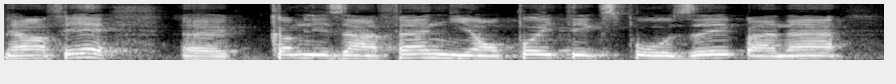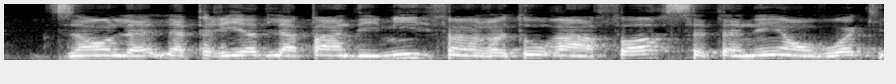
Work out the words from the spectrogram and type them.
Mais en fait, euh, comme les enfants n'y ont pas été exposés pendant, disons, la, la, période de la pandémie, il fait un retour en force. Cette année, on voit que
